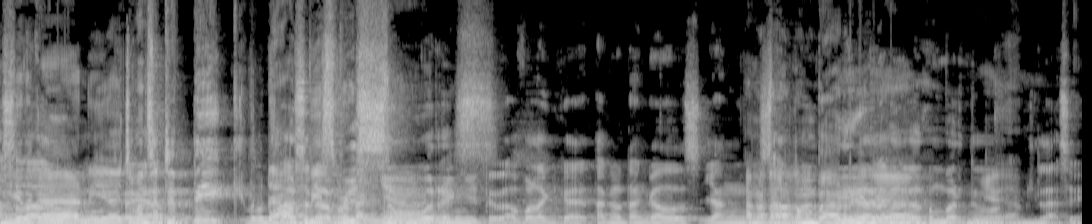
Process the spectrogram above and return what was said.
gitu kan. Iya, cuman sedetik itu udah habis produknya. sering gitu apalagi kayak tanggal-tanggal yang Tanggal-tanggal kembar iya, gitu ya. tanggal kembar tuh Iya. gila sih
